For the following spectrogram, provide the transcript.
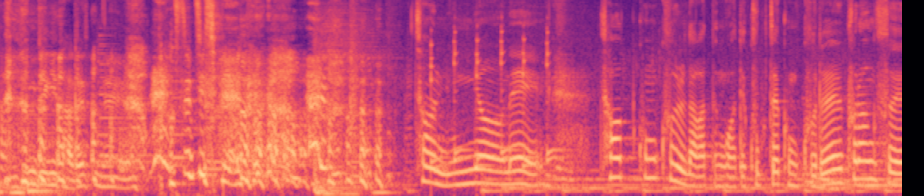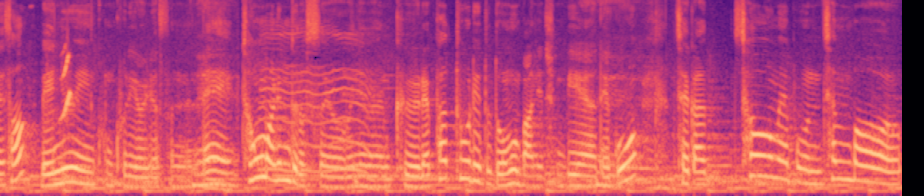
방송쟁이 다 됐네. 박수 치시네요. 2006년에 첫 콩쿠르를 나갔던 것 같아요. 국제 콩쿠르 프랑스에서 메뉴인 콩쿠르 열렸었는데 네. 정말 힘들었어요. 왜냐면 그 레파토리도 너무 많이 준비해야 되고 제가 처음 해본 챔버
